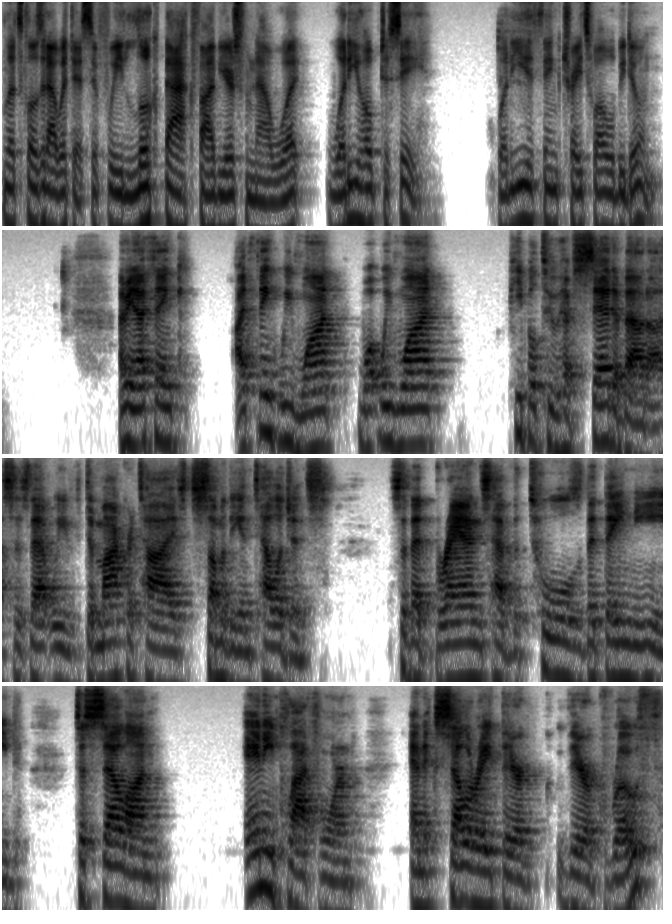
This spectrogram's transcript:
let's close it out with this. If we look back five years from now what what do you hope to see what do you think tradeswell will be doing i mean i think i think we want what we want people to have said about us is that we've democratized some of the intelligence so that brands have the tools that they need to sell on any platform and accelerate their their growth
